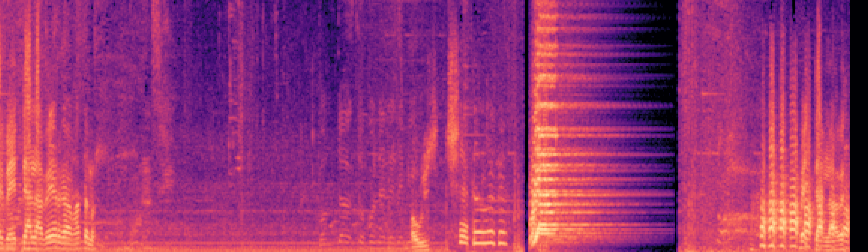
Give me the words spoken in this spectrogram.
Ay, vete a la verga, mátalo. Oh shit, verga. Vete a la verga.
